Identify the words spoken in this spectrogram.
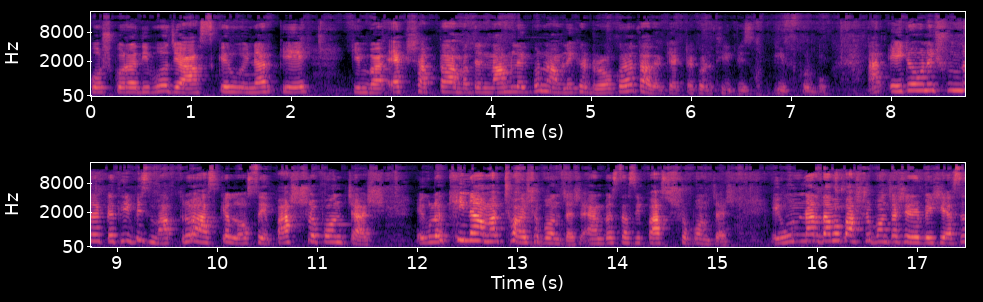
পোস্ট করে দিব যে আজকের উইনার কে কিংবা এক সপ্তাহ আমাদের নাম লিখব, নাম লিখে ড্র করে তাদেরকে একটা করে থ্রি পিস গিফট করব। আর এইটা অনেক সুন্দর একটা থ্রি পিস মাত্র আজকে লসে পাঁচশো পঞ্চাশ। এগুলো কিনা আমার ছয়শো পঞ্চাশ অ্যান্ডাস্ট আছি পাঁচশো পঞ্চাশ। এই উন্নার দামও পাঁচশো পঞ্চাশের বেশি আছে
